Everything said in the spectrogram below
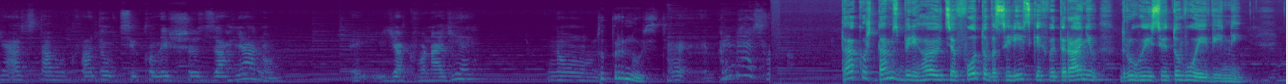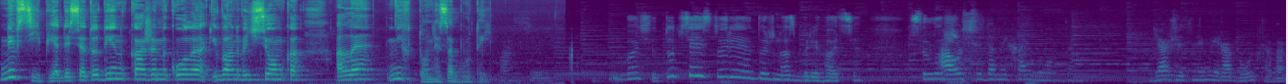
Я там у кладовці колись щось загляну, як вона є. Ну, То приносьте. Е, Принесла. Також там зберігаються фото василівських ветеранів Другої світової війни. Не всі 51, каже Микола Іванович Сьомка, але ніхто не забутий. Бачите, тут вся історія повинна зберігатися. Село А ось сюди Михайловна. Я ж з ними працювала,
